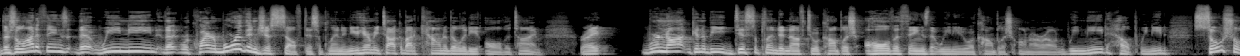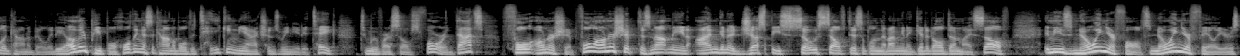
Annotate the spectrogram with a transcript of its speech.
there's a lot of things that we need that require more than just self discipline. And you hear me talk about accountability all the time, right? We're not going to be disciplined enough to accomplish all the things that we need to accomplish on our own. We need help. We need social accountability, other people holding us accountable to taking the actions we need to take to move ourselves forward. That's full ownership. Full ownership does not mean I'm going to just be so self disciplined that I'm going to get it all done myself. It means knowing your faults, knowing your failures,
